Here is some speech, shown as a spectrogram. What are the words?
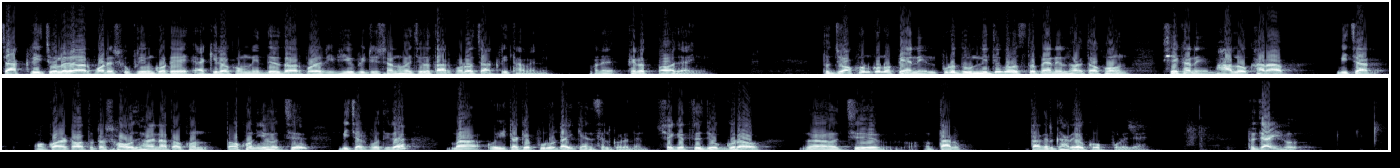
চাকরি চলে যাওয়ার পরে সুপ্রিম কোর্টে একই রকম নির্দেশ দেওয়ার পরে রিভিউ পিটিশন হয়েছিল, তারপরেও চাকরি থামেনি মানে ফেরত পাওয়া যায়নি। তো যখন কোনো প্যানেল পুরো দুর্নীতিগ্রস্ত প্যানেল হয়, তখন সেখানে ভালো খারাপ বিচার করাটা অতটা সহজ হয় না, তখন, তখনই হচ্ছে বিচারপতিরা বা ওইটাকে পুরোটাই ক্যান্সেল করে দেন। সেক্ষেত্রে যোগ্যরাও হচ্ছে তার, তাদের ঘাড়েও কোপ পড়ে যায়। তো যাই হোক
